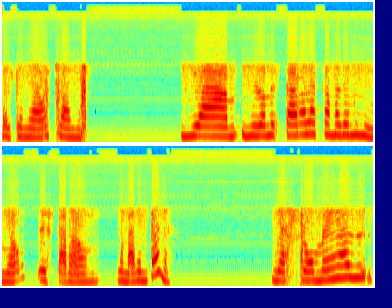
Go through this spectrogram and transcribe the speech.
Él tenía ocho años. Y, am, y donde estaba la cama de mi niño estaba un- una ventana. Me asomé al-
